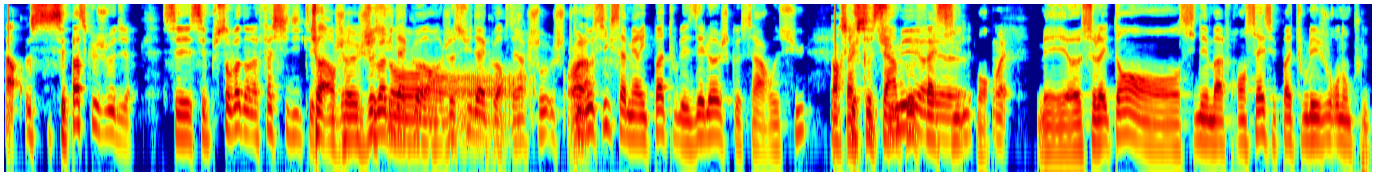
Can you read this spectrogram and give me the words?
alors, c'est pas ce que je veux dire. C'est, c'est plus on va dans la facilité. Tu vois, alors, je, je suis dans- d'accord, hein, je suis d'accord. C'est-à-dire je, je trouve Voilà. aussi que ça mérite pas tous les éloges que ça a reçus, Parce, parce que si c'est un peu mets, euh, facile. Bon. Ouais. Mais euh, cela étant, en cinéma français, c'est pas tous les jours non plus.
